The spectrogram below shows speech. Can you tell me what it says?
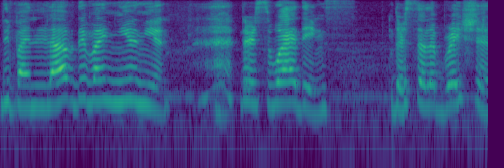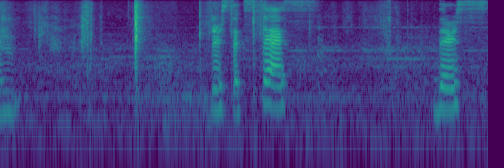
Divine love, divine union. There's weddings, there's celebration, there's success, there's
